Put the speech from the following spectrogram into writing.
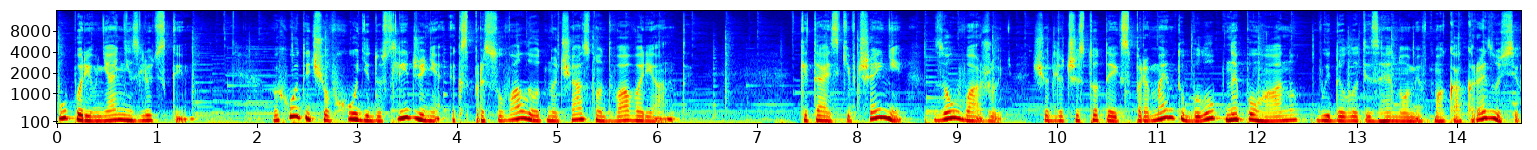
у порівнянні з людським. Виходить, що в ході дослідження експресували одночасно два варіанти. Китайські вчені зауважують, що для чистоти експерименту було б непогано видалити з геномів макак резусів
